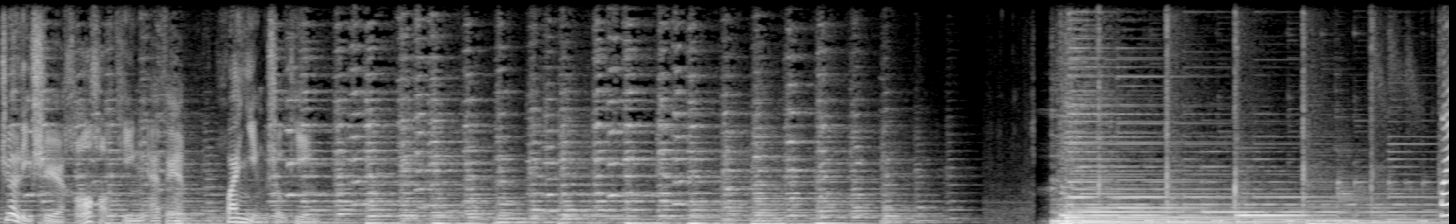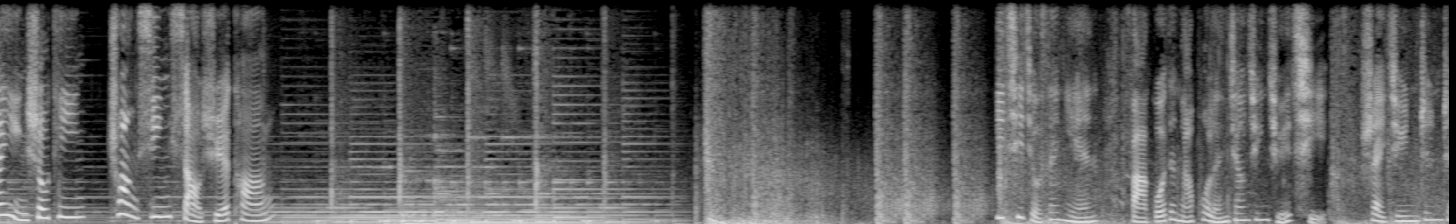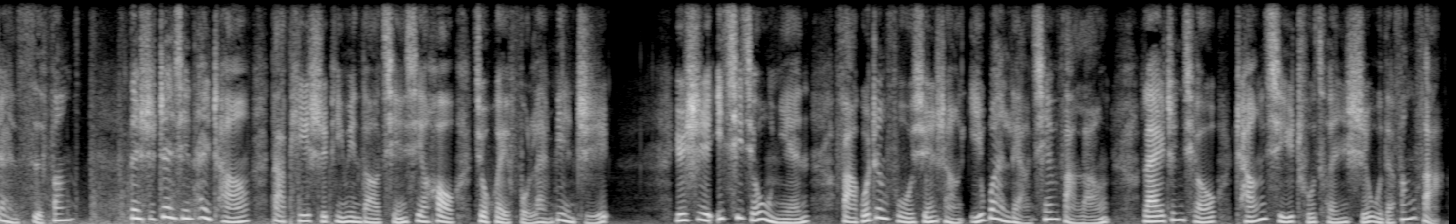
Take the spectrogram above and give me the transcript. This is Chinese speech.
这里是好好听 FM，欢迎收听。欢迎收听创新小学堂。七九三年，法国的拿破仑将军崛起，率军征战四方。但是战线太长，大批食品运到前线后就会腐烂变质。于是，一七九五年，法国政府悬赏一万两千法郎来征求长期储存食物的方法。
